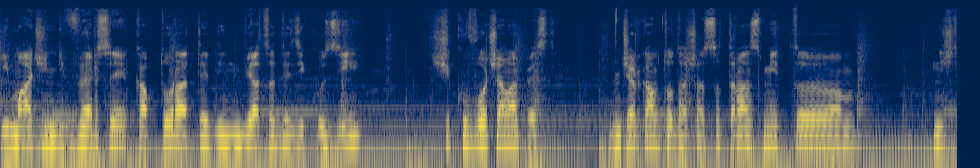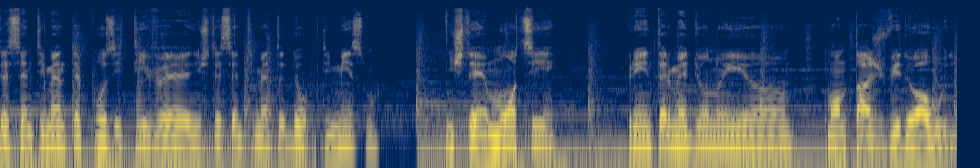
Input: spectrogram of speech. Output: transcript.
imagini diverse capturate din viața de zi cu zi și cu vocea mea peste încercam tot așa să transmit uh, niște sentimente pozitive, niște sentimente de optimism, niște emoții prin intermediul unui uh, montaj video-audio.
